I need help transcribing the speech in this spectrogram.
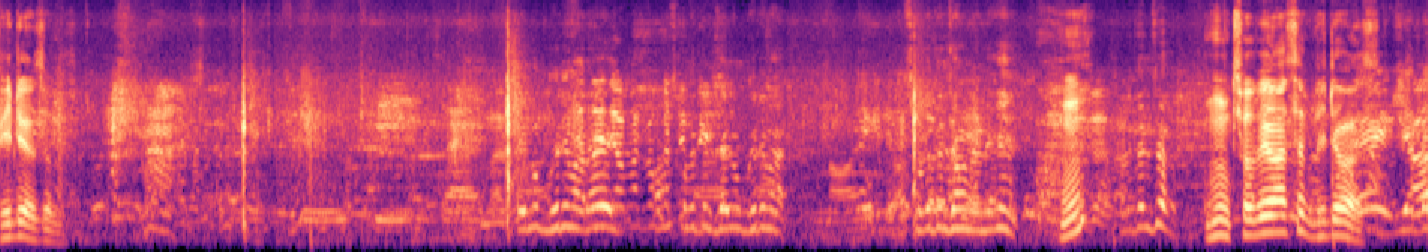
ভিডিও চল। ঘুরে মার ঘুরে মার। হুম? ছবি হুম ছবিও আছে ভিডিও আছে। ইয়েটা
